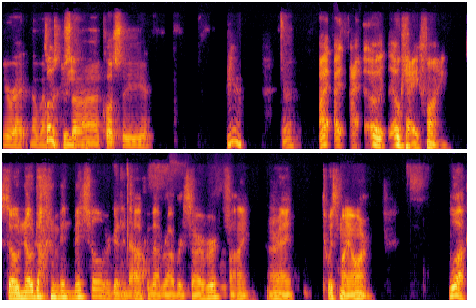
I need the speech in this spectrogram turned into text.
You're right, November. Close to a year. uh, close to a year. I, I, I oh, okay, fine. So no Donovan Mitchell. We're going to talk about Robert Sarver. Fine. All right. Twist my arm. Look,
